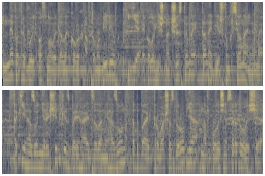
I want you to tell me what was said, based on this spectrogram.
не потребують основи для легкових автомобілів, є екологічно чистими та найбільш функціональними. Такі газонні решітки зберігають зелений газон, дбають про ваше здоров'я, навколишнє середовище.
